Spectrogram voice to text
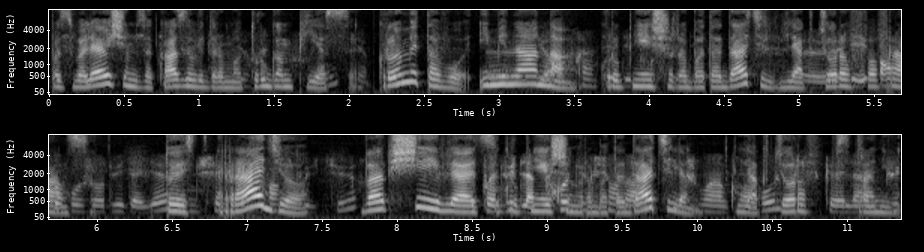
позволяющим заказывать драматургам пьесы. Кроме того, именно она крупнейший работодатель для актеров во Франции. То есть радио вообще является крупнейшим работодателем для актеров в стране.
